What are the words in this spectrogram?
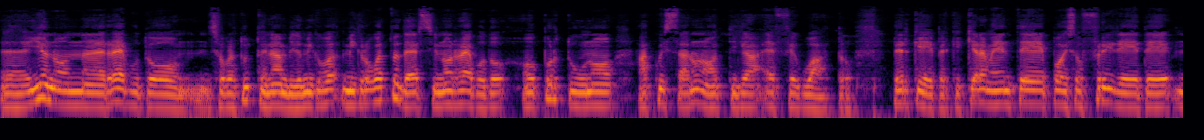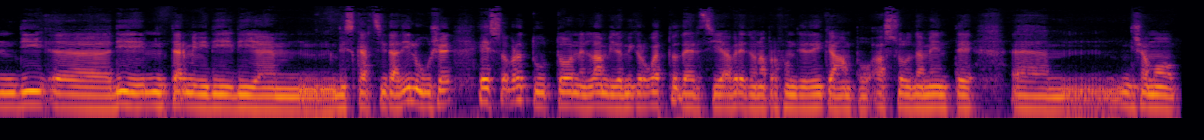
eh, io non reputo soprattutto in ambito micro, micro 4 terzi non reputo opportuno acquistare un'ottica f4 perché? Perché chiaramente poi soffrirete di, eh, di, in termini di, di, ehm, di, scarsità di luce e soprattutto nell'ambito micro 4 terzi avrete una profondità di campo assolutamente ehm, diciamo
